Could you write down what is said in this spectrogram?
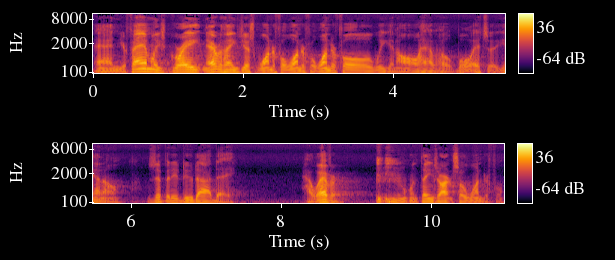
and your family's great, and everything's just wonderful, wonderful, wonderful, we can all have hope. Boy, it's a, you know, zippity doo dah day. However, when things aren't so wonderful,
